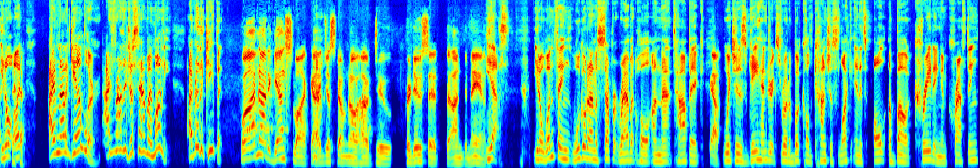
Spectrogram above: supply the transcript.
You know what? I'm not a gambler. I'd rather just have my money. I'd rather keep it. Well, I'm not against luck. I just don't know how to produce it on demand. Yes. You know, one thing we'll go down a separate rabbit hole on that topic, Yeah. which is Gay Hendricks wrote a book called Conscious Luck, and it's all about creating and crafting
